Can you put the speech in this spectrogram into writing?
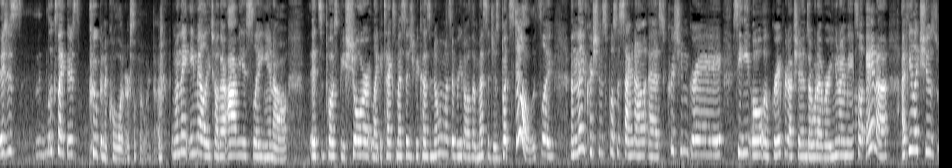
It just it looks like there's poop in a colon or something like that. When they email each other, obviously, you know, it's supposed to be short, like a text message, because no one wants to read all the messages. But still, it's like, and then Christian's supposed to sign out as Christian Grey, CEO of Grey Productions or whatever, you know what I mean? So Anna, I feel like she was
